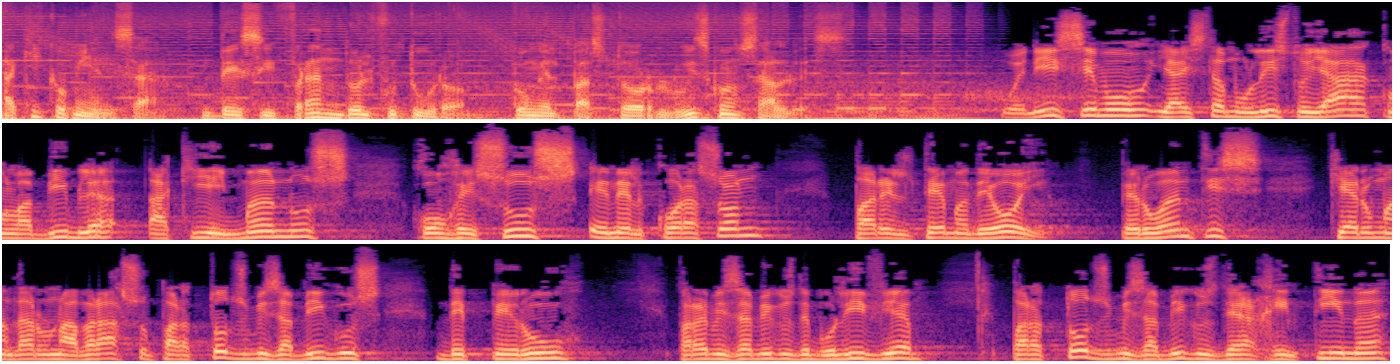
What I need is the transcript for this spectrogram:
Aquí comienza Descifrando el Futuro con el pastor Luis González. Buenísimo, ya estamos listos ya con la Biblia aquí en manos, con Jesús en el corazón para el tema de hoy. Pero antes quiero mandar un abrazo para todos mis amigos de Perú, para mis amigos de Bolivia, para todos mis amigos de Argentina,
